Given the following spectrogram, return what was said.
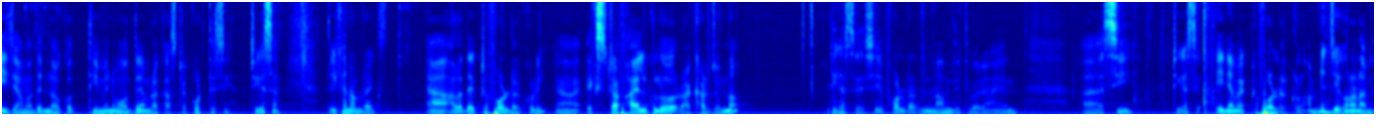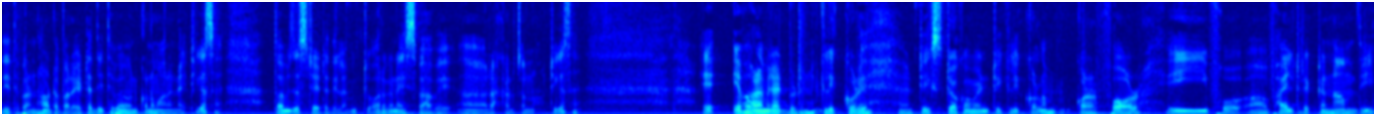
এই যে আমাদের নগদ থিমের মধ্যে আমরা কাজটা করতেছি, ঠিক আছে? তো এখানে আমরা আলাদা একটা ফোল্ডার করি এক্সট্রা ফাইলগুলো রাখার জন্য। ঠিক আছে? সেই ফোল্ডারের নাম দিতে পারে আইএন সি ঠিক আছে? এই নামে একটা ফোল্ডার করলাম। আপনি যে কোনো নামে দিতে পারেন। হতে পারে। এটা দিতে এমন কোনো মানে নাই, ঠিক আছে? তো আমি জাস্ট এটা দিলাম। একটু অর্গানাইজভাবে রাখার জন্য, ঠিক আছে? এবার আমি রাইট বাটনে ক্লিক করে টেক্সট ডকুমেন্টে ক্লিক করলাম। করার পর এই ফাইলটার একটা নাম দিই।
